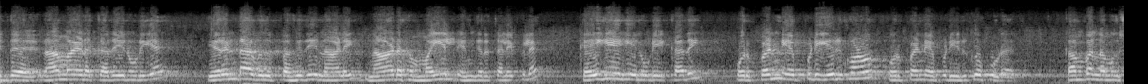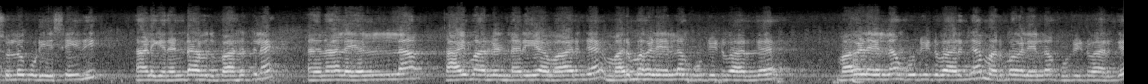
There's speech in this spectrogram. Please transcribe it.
இந்த ராமாயண கதையினுடைய இரண்டாவது பகுதி நாளை நாடக மயில் என்கிற தலைப்பில் கைகேகியினுடைய கதை ஒரு பெண் எப்படி இருக்கணும் ஒரு பெண் எப்படி இருக்கக்கூடாது கம்பன் நமக்கு சொல்லக்கூடிய செய்தி நாளைக்கு ரெண்டாவது பாகத்தில் அதனால் எல்லாம் தாய்மார்கள் நிறையா வாருங்க மருமகளை எல்லாம் கூட்டிகிட்டு வாருங்க மகளை எல்லாம் வாருங்க மருமகளை எல்லாம் கூட்டிகிட்டு வாருங்க.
